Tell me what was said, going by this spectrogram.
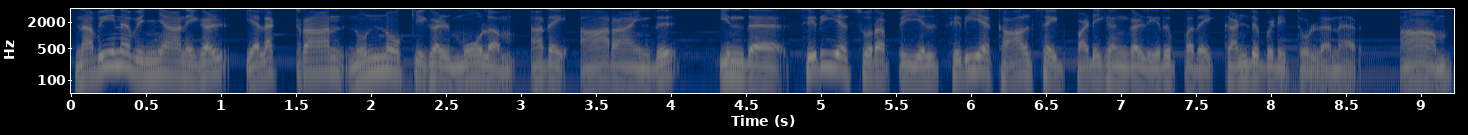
நவீன விஞ்ஞானிகள் எலக்ட்ரான் நுண்ணோக்கிகள் மூலம் அதை ஆராய்ந்து இந்த சிறிய சுரப்பியில் சிறிய கால்சைட் படிகங்கள் இருப்பதை கண்டுபிடித்துள்ளனர். ஆம்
